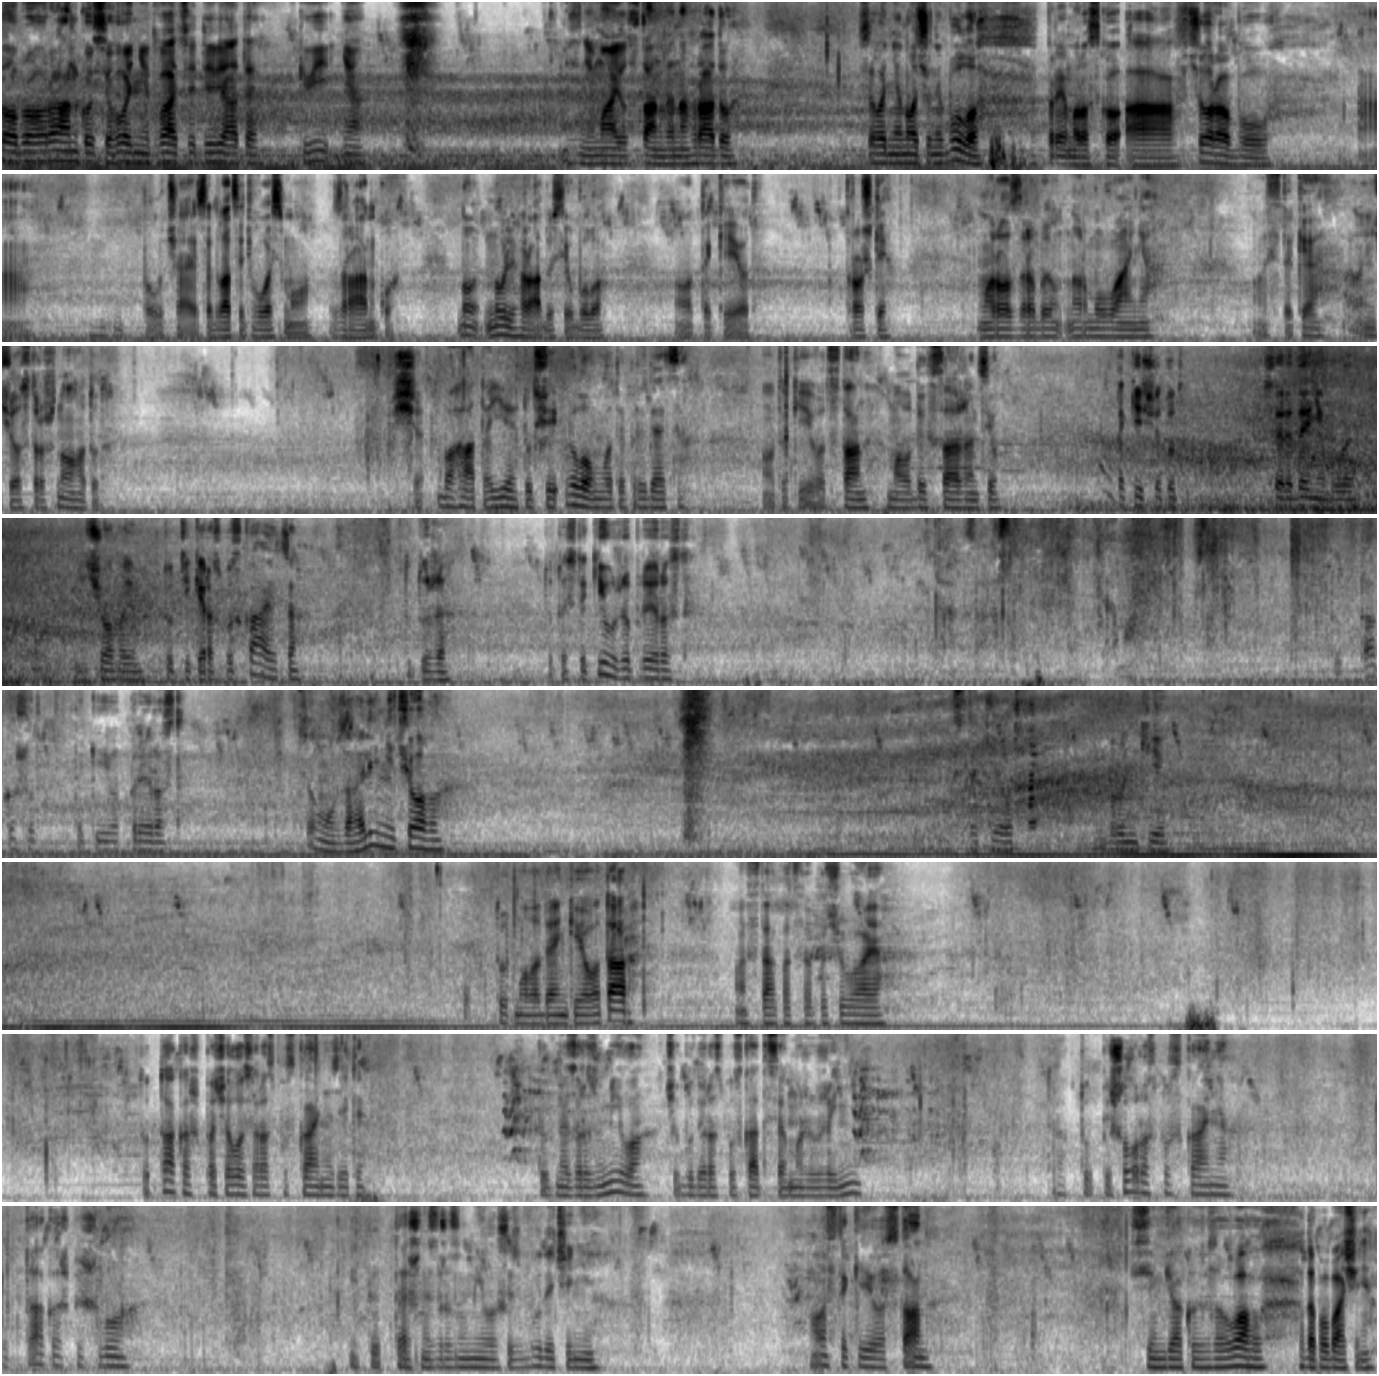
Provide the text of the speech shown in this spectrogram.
Доброго ранку, сьогодні 29 квітня. Знімаю стан винограду. Сьогодні ночі не було приморозку, а вчора був, получається, 28 зранку. Ну, 0 градусів було. От такий от. Трошки мороз зробив нормування. Ось таке, але нічого страшного тут. Ще багато є, тут ще й виломувати прийдеться. Отакий от стан молодих саджанців. Такі, що тут всередині були. Нічого їм. Тут тільки розпускаються. Тут уже тут ось такий вже прирост. Тут також от такий от прирост. В цьому взагалі нічого. Такі от бруньки. Тут молоденький аватар. Ось так оце почуває. Тут також почалося розпускання тільки. Тут не зрозуміло, чи буде розпускатися, може вже й ні. Так, тут пішло розпускання. Тут також пішло. І тут теж не зрозуміло, щось буде чи ні. Ось такий ось стан. Всім дякую за увагу. До побачення.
